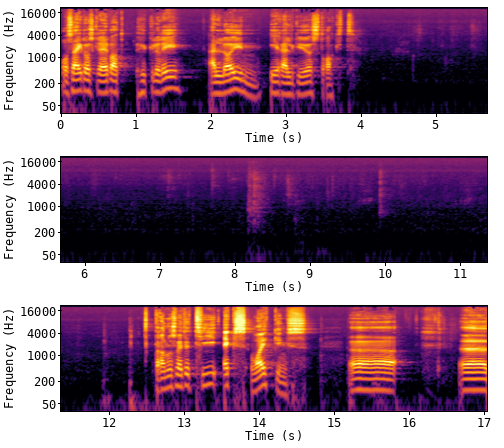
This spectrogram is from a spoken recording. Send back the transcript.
Og så har jeg da skrevet at hykleri er løgn i religiøs drakt. Det er noe som heter TX Vikings. Uh, uh,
